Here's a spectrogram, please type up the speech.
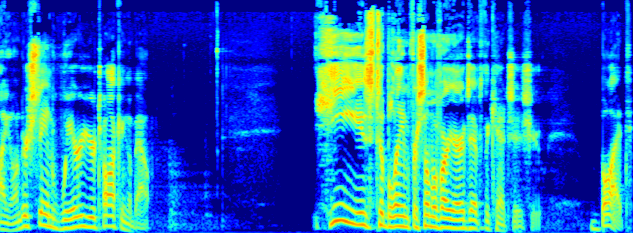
I understand where you're talking about. He is to blame for some of our yards after the catch issue. But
